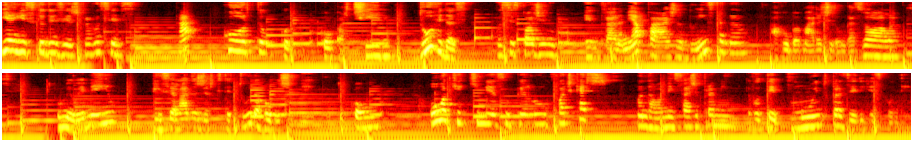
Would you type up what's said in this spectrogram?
E é isso que eu desejo para vocês, tá? Curtam, compartilhem. Dúvidas? Vocês podem entrar na minha página do Instagram, arroba Mara Girongazola, o meu e-mail, pinceladas de arquitetura, arroba gmail.com, ou aqui, aqui mesmo pelo podcast, mandar uma mensagem para mim. Eu vou ter muito prazer em responder.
